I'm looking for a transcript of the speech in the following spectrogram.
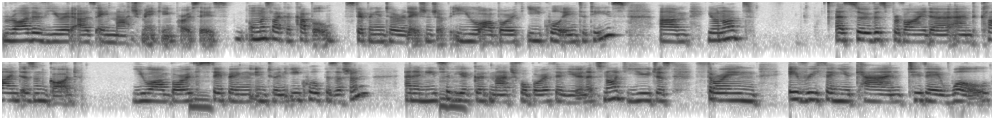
rather view it as a matchmaking process, almost like a couple stepping into a relationship. You are both equal entities. Um, you're not a service provider, and client isn't God. You are both mm-hmm. stepping into an equal position, and it needs mm-hmm. to be mm-hmm. a good match for both of you. And it's not you just throwing everything you can to their will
